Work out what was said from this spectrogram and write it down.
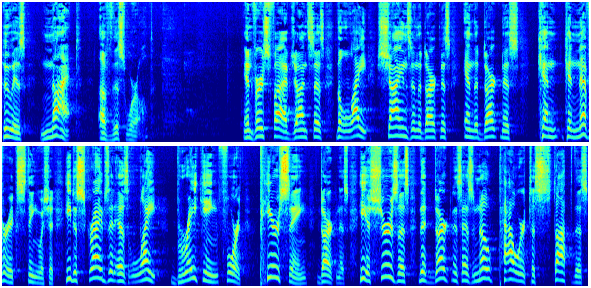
who is not of this world. In verse 5, John says, The light shines in the darkness, and the darkness can, can never extinguish it. He describes it as light breaking forth, piercing darkness. He assures us that darkness has no power to stop this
